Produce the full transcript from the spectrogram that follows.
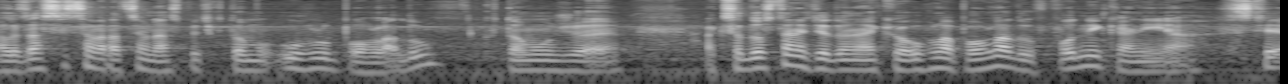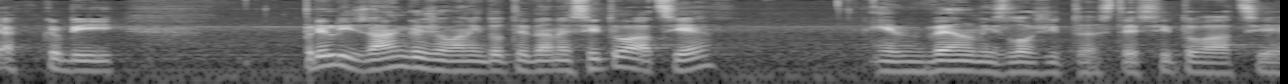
Ale zase sa vraciam naspäť k tomu uhlu pohľadu, k tomu, že ak sa dostanete do nejakého uhla pohľadu v podnikaní a ste ako keby príliš zaangažovaní do tej danej situácie, je veľmi zložité z tej situácie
